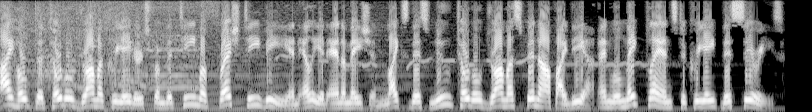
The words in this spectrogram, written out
I hope the Total Drama creators from the team of Fresh TV and Elliott Animation likes this new Total Drama spin-off idea and will make plans to create this series.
